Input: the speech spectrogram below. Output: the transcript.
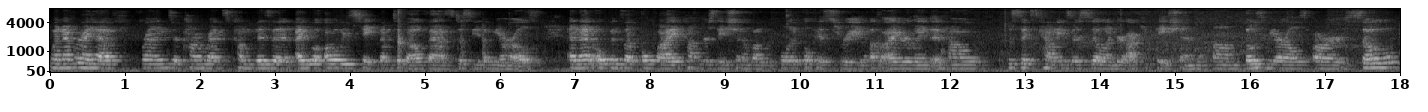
whenever I have friends or comrades come visit, I will always take them to Belfast to see the murals. And that opens up a wide conversation about the political history of Ireland and how the six counties are still under occupation. Um, those murals are so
